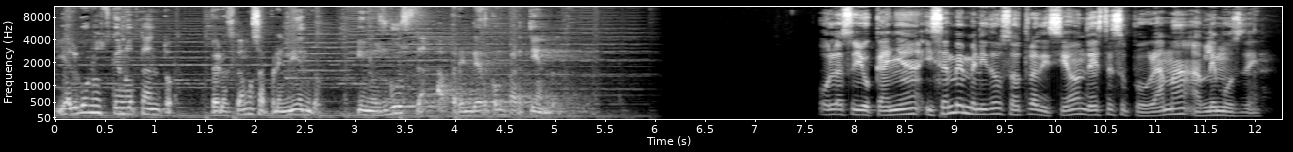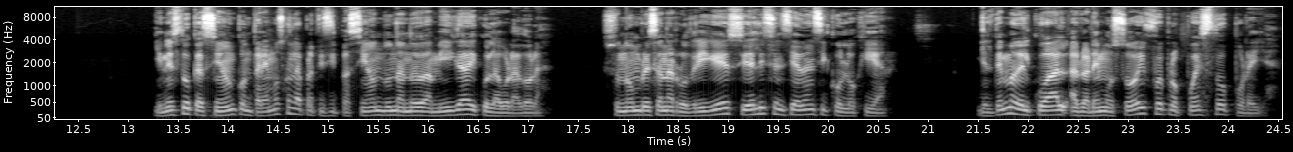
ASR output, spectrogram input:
y algunos que no tanto, pero estamos aprendiendo y nos gusta aprender compartiendo. Hola, soy Ocaña y sean bienvenidos a otra edición de este su programa Hablemos de. Y en esta ocasión contaremos con la participación de una nueva amiga y colaboradora. Su nombre es Ana Rodríguez y es licenciada en psicología. Y el tema del cual hablaremos hoy fue propuesto por ella.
